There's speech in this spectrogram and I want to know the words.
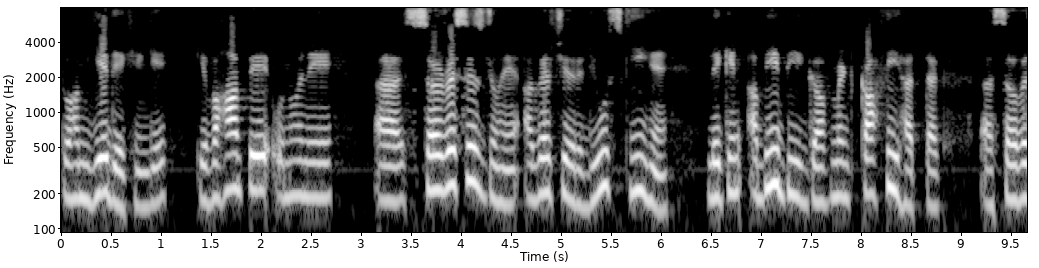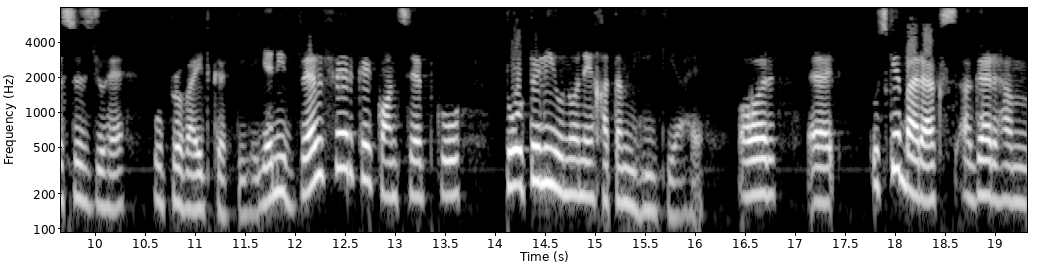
تو ہم یہ دیکھیں گے کہ وہاں پہ انہوں نے سروسز جو ہیں اگرچہ ریڈیوس کی ہیں لیکن ابھی بھی گورنمنٹ کافی حد تک سروسز جو ہے وہ پرووائڈ کرتی ہے یعنی ویلفیئر کے کانسیپٹ کو ٹوٹلی انہوں نے ختم نہیں کیا ہے اور اس کے برعکس اگر ہم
